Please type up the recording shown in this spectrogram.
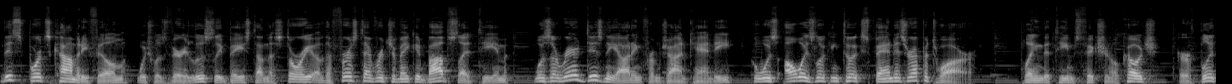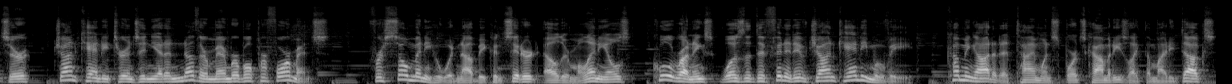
This sports comedy film, which was very loosely based on the story of the first ever Jamaican bobsled team, was a rare Disney outing from John Candy, who was always looking to expand his repertoire. Playing the team's fictional coach, Irv Blitzer, John Candy turns in yet another memorable performance. For so many who would now be considered elder millennials, Cool Runnings was the definitive John Candy movie. Coming out at a time when sports comedies like The Mighty Ducks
